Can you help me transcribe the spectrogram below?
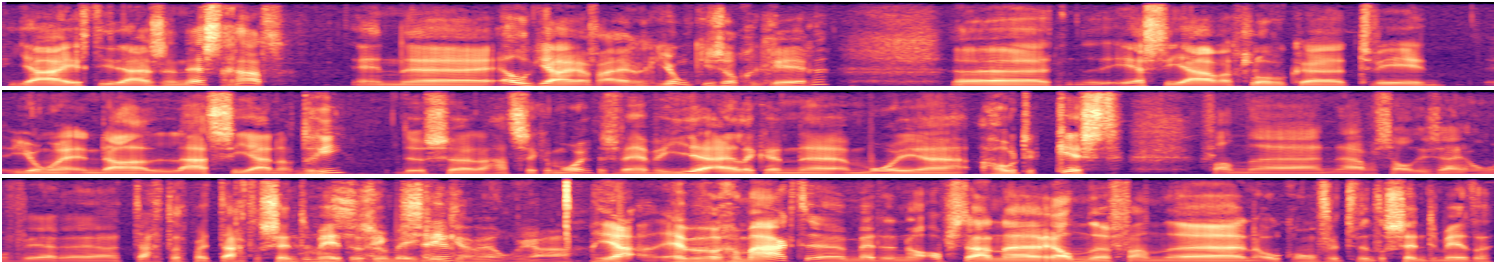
jaar heeft hij daar zijn nest gehad. En eh, elk jaar heeft eigenlijk jonkjes op gekregen. Eh, het eerste jaar was geloof ik eh, twee jongen en het laatste jaar nog drie. Dus eh, hartstikke mooi. Dus we hebben hier eigenlijk een, eh, een mooie houten kist van, eh, nou wat zal die zijn, ongeveer eh, 80 bij 80 centimeter zo'n beetje. Zeker wel, ja. Ja, hebben we gemaakt eh, met een opstaande randen van eh, nou, ook ongeveer 20 centimeter.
